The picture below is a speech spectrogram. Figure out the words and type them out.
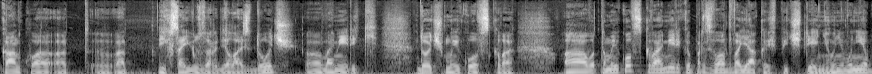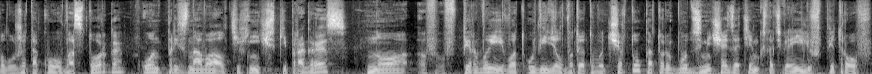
американку от, от их союза родилась дочь э, в Америке, дочь Маяковского. А вот на Маяковского Америка произвела двоякое впечатление. У него не было уже такого восторга. Он признавал технический прогресс, но впервые вот увидел вот эту вот черту, которую будет замечать затем, кстати говоря, Ильф Петров.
